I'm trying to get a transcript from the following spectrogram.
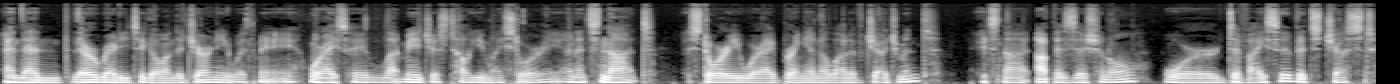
and then they're ready to go on the journey with me where I say, let me just tell you my story. And it's not a story where I bring in a lot of judgment it's not oppositional or divisive. It's just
